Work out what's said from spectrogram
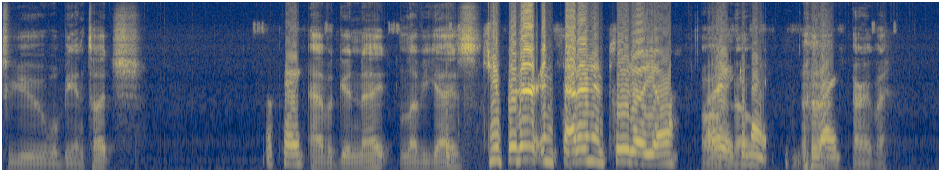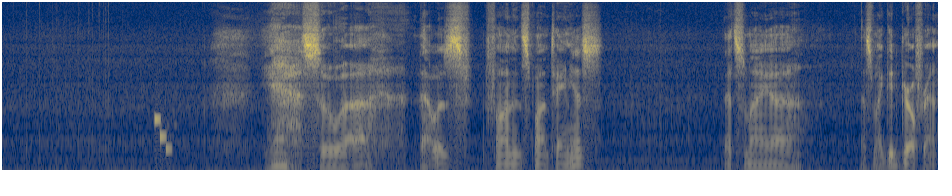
to you. We'll be in touch. Okay. Have a good night. Love you guys. Jupiter and Saturn and Pluto, y'all. Oh All right, no. good night. Bye. All right, bye. Yeah, so uh, that was fun and spontaneous. That's my uh, that's my good girlfriend.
